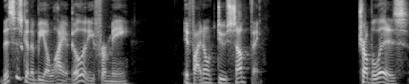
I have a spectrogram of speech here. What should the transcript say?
This is going to be a liability for me if I don't do something. Trouble is,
